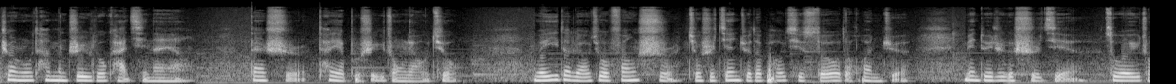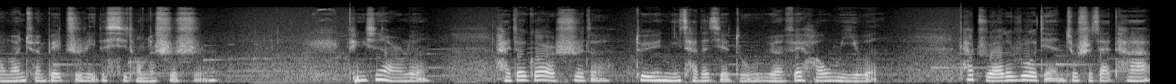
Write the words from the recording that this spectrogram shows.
正如他们至于卢卡奇那样，但是它也不是一种疗救。唯一的疗救方式就是坚决地抛弃所有的幻觉，面对这个世界作为一种完全被治理的系统的事实。平心而论，海德格尔式的对于尼采的解读远非毫无疑问。他主要的弱点就是在他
